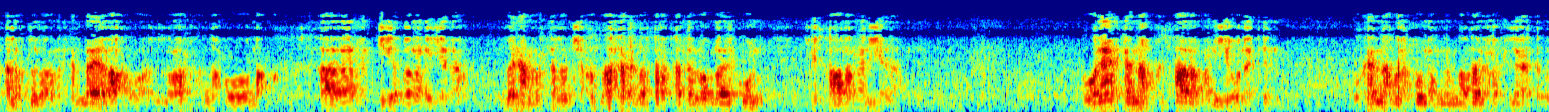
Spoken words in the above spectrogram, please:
الألف دولار مثلا لا يراه العرف أنه نقص خسارة مادية ضررية له. بينما مثلا شخص آخر إذا صرف هذا المبلغ يكون خسارة مالية له. هو لا يكفي أنه خسارة مالية ولكن وكأنه يقول أن النظر العرفي لا يعتبر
